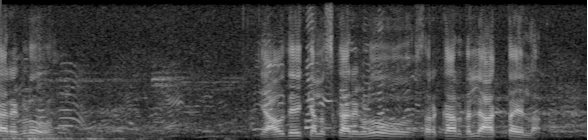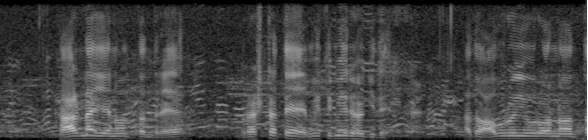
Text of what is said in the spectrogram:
ಕಾರ್ಯಗಳು, ಯಾವುದೇ ಕೆಲಸ ಕಾರ್ಯಗಳು ಸರ್ಕಾರದಲ್ಲಿ ಆಗ್ತಾ ಇಲ್ಲ. ಕಾರಣ ಏನು ಅಂತಂದರೆ ಭ್ರಷ್ಟತೆ ಮಿತಿಮೀರಿ ಹೋಗಿದೆ. ಅದು ಅವರು, ಇವರು ಅನ್ನೋಂಥ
